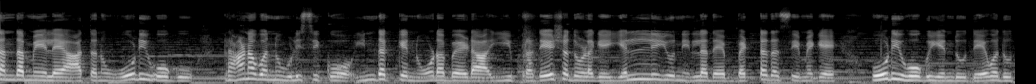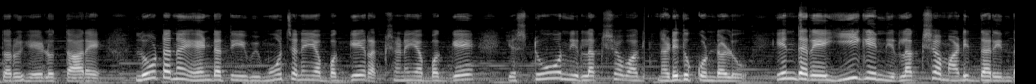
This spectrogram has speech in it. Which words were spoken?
ತಂದ ಮೇಲೆ ಆತನು ಓಡಿ ಹೋಗು ಪ್ರಾಣವನ್ನು ಉಳಿಸಿಕೋ, ಹಿಂದಕ್ಕೆ ನೋಡಬೇಡ. ಈ ಪ್ರದೇಶದೊಳಗೆ ಎಲ್ಲಿಯೂ ನಿಲ್ಲದೆ ಬೆಟ್ಟದ ಸೀಮೆಗೆ ಓಡಿ ಹೋಗು ಎಂದು ದೇವದೂತರು ಹೇಳುತ್ತಾರೆ. ಲೋಟನ ಹೆಂಡತಿ ವಿಮೋಚನೆಯ ಬಗ್ಗೆ, ರಕ್ಷಣೆಯ ಬಗ್ಗೆ ಎಷ್ಟೋ ನಿರ್ಲಕ್ಷ್ಯವಾಗಿ ನಡೆದುಕೊಂಡಳು. ಎಂದರೆ ಹೀಗೆ ನಿರ್ಲಕ್ಷ್ಯ ಮಾಡಿದ್ದರಿಂದ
